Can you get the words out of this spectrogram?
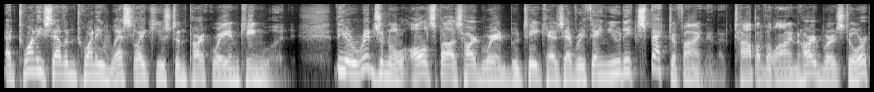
at 2720 West Lake Houston Parkway in Kingwood. The original Alspaugh's Hardware and Boutique has everything you'd expect to find in a top of the line hardware store,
